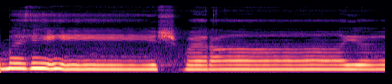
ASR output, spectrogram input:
महेश्वराय।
